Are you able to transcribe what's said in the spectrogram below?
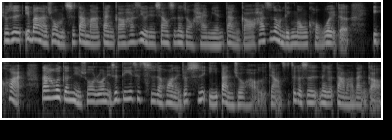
就是一般来说，我们吃大麻蛋糕，它是有点像是那种海绵蛋糕，它是那种柠檬口味的一块。那他会跟你说，如果你是第一次吃的话呢，你就吃一半就好了，这样子。这个是那个大麻蛋糕。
